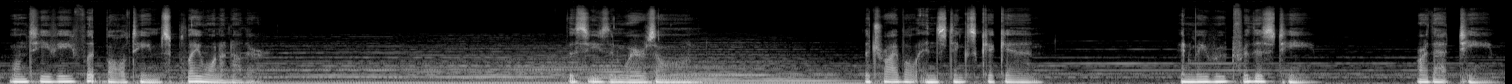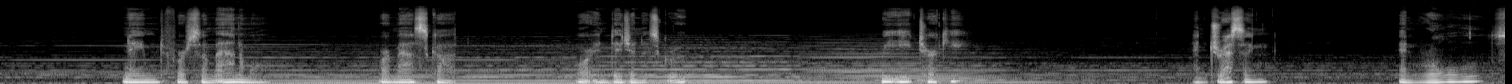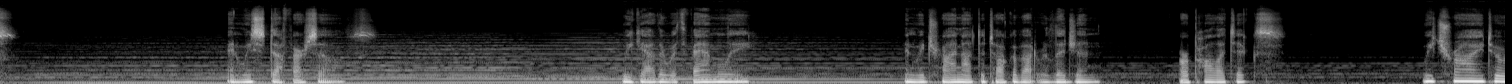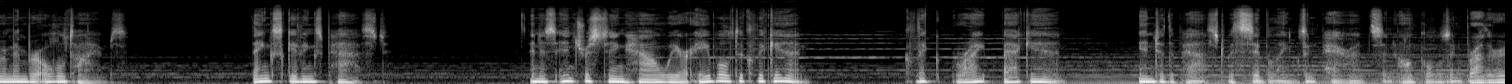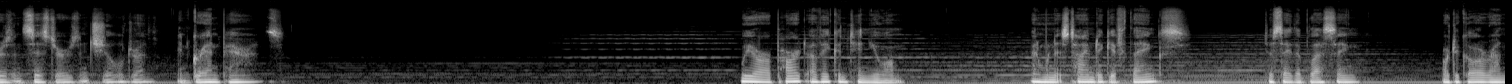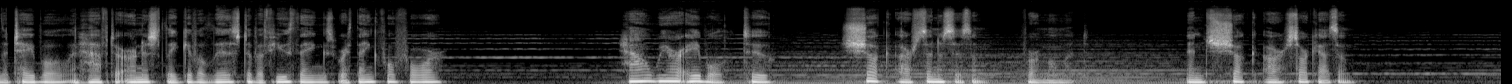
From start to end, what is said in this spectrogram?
on TV, football teams play one another. The season wears on, the tribal instincts kick in, and we root for this team or that team named for some animal or mascot or indigenous group. We eat turkey and dressing and rolls and we stuff ourselves. We gather with family and we try not to talk about religion or politics we try to remember old times, Thanksgivings past. And it's interesting how we are able to click in, click right back in into the past with siblings and parents and uncles and brothers and sisters and children and grandparents. We are a part of a continuum. And when it's time to give thanks, to say the blessing, or to go around the table and have to earnestly give a list of a few things we're thankful for, how we are able to shuck our cynicism for a moment and shuck our sarcasm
